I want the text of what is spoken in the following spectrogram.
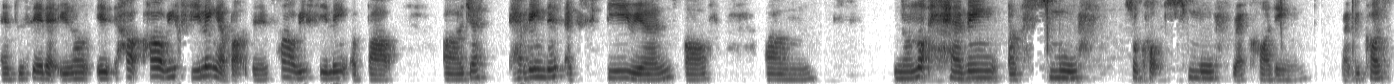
And to say that you know it, how, how are we feeling about this? How are we feeling about uh, just having this experience of um, you know not having a smooth so-called smooth recording right? Because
